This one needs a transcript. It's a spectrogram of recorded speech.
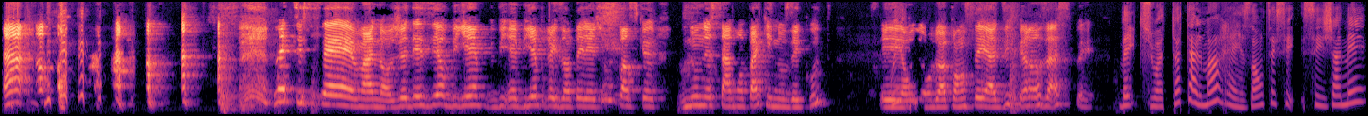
Ah! Mais tu sais, Manon, je désire bien, bien, présenter les choses parce que nous ne savons pas qui nous écoute et on, doit penser à différents aspects. Bien, tu as totalement raison. Tu sais, c'est jamais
